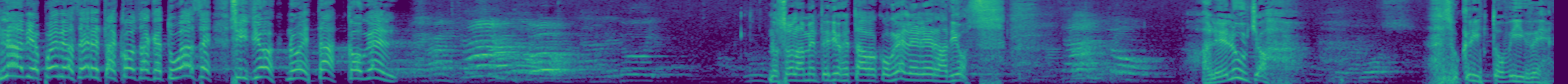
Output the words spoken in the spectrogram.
Nadie puede hacer estas cosas que tú haces si Dios no está con él. No solamente Dios estaba con él, él era Dios. Aleluya. Jesucristo vive.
